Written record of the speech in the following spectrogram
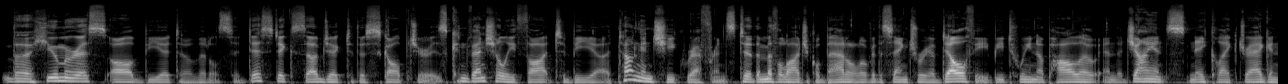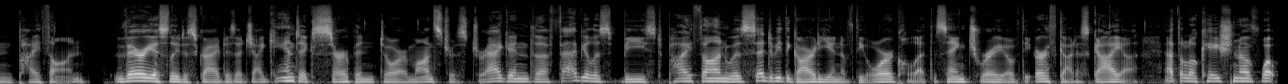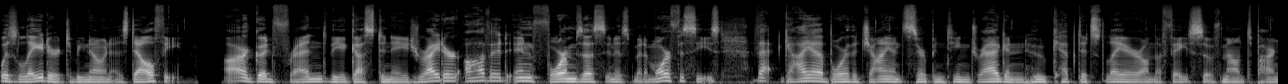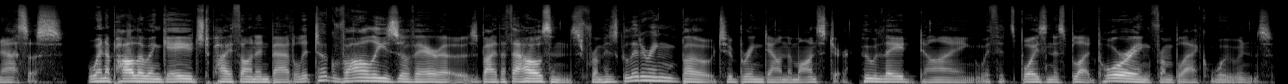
The humorous, albeit a little sadistic, subject to the sculpture is conventionally thought to be a tongue in cheek reference to the mythological battle over the sanctuary of Delphi between Apollo and the giant snake like dragon Python. Variously described as a gigantic serpent or monstrous dragon, the fabulous beast Python was said to be the guardian of the oracle at the sanctuary of the earth goddess Gaia, at the location of what was later to be known as Delphi. Our good friend, the Augustan Age writer Ovid, informs us in his Metamorphoses that Gaia bore the giant serpentine dragon who kept its lair on the face of Mount Parnassus. When Apollo engaged Python in battle, it took volleys of arrows by the thousands from his glittering bow to bring down the monster, who lay dying with its poisonous blood pouring from black wounds.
